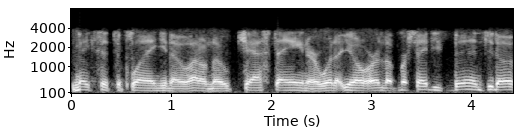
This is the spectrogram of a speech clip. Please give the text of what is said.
makes it to playing you know I don't know Chastain or what you know or the Mercedes Benz you know.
